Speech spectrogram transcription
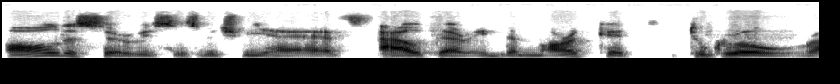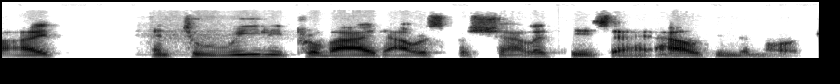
all the services which we have out there in the market to grow, right? And to really provide our specialities uh, out in the market.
